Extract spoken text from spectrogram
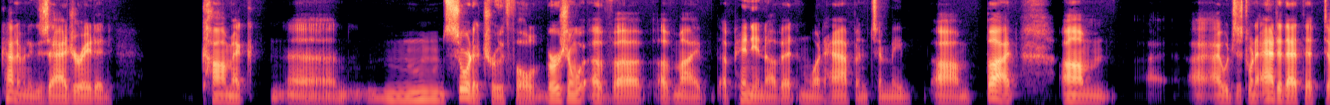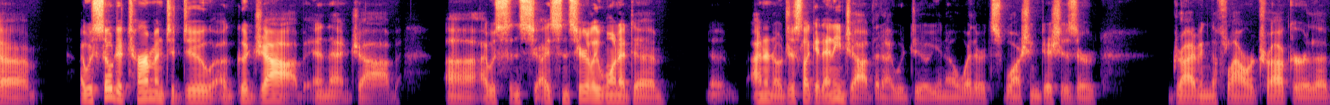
kind of an exaggerated comic, uh, sort of truthful version of uh, of my opinion of it and what happened to me. Um, but um, I, would just want to add to that that uh, I was so determined to do a good job in that job. Uh, I was I sincerely wanted to. Uh, I don't know, just like at any job that I would do, you know, whether it's washing dishes or driving the flower truck or the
